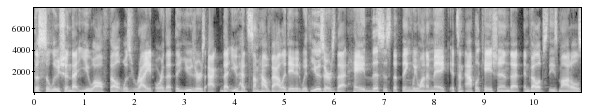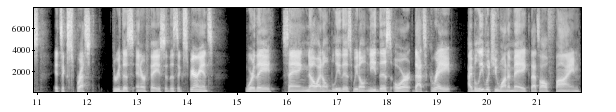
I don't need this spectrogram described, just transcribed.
the solution that you all felt was right or that the users act that you had somehow validated with users that hey this is the thing we want to make. It's an application that envelops these models. It's expressed through this interface or this experience. Were they saying no i don't believe this. We don't need this or that's great. I believe what you want to make. That's all fine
